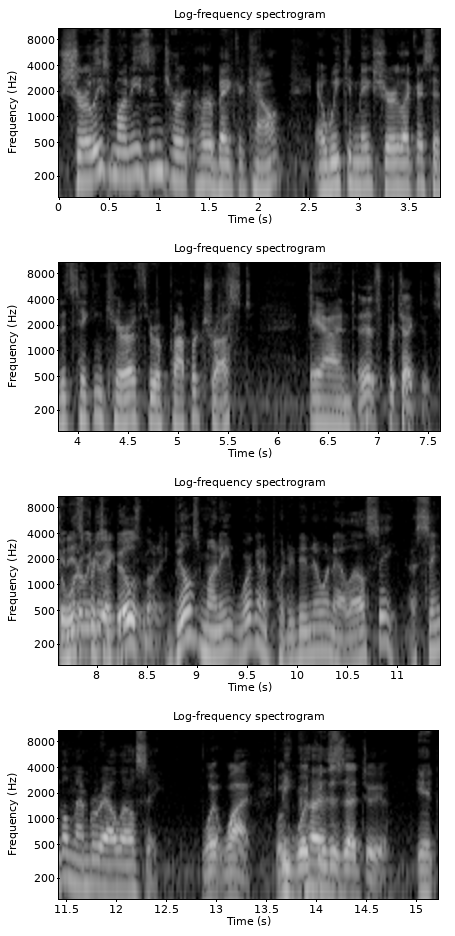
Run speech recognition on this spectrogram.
Shirley's money's in her, her bank account, and we can make sure, like I said, it's taken care of through a proper trust. And, And it's protected. So it what do we do with. Bill's money? Bill's money, we're going to put it into an LLC, a single member LLC. What, why? What, what good does that do you? It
